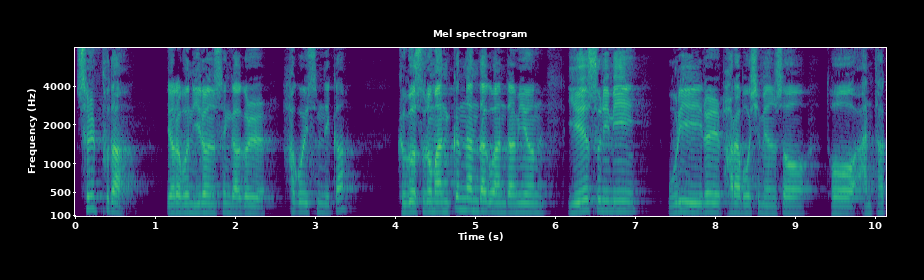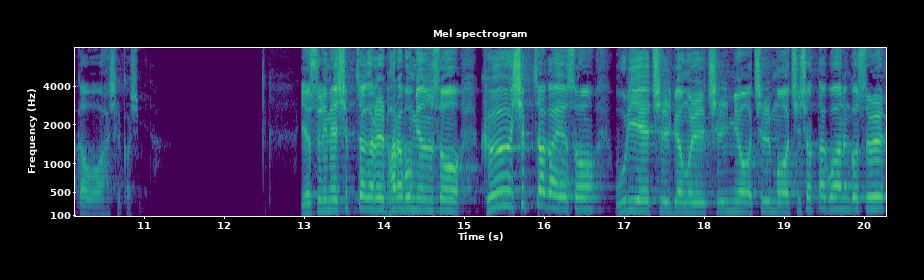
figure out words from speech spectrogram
슬프다. 여러분 이런 생각을 하고 있습니까? 그것으로만 끝난다고 한다면 예수님이 우리를 바라보시면서 더 안타까워 하실 것입니다. 예수님의 십자가를 바라보면서 그 십자가에서 우리의 질병을 짊어, 짊어지셨다고 하는 것을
